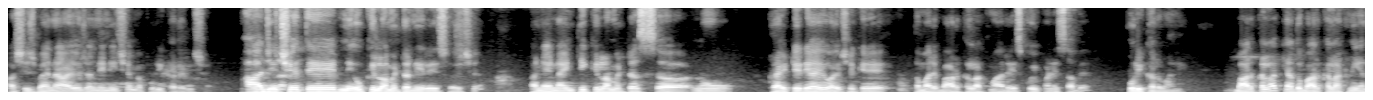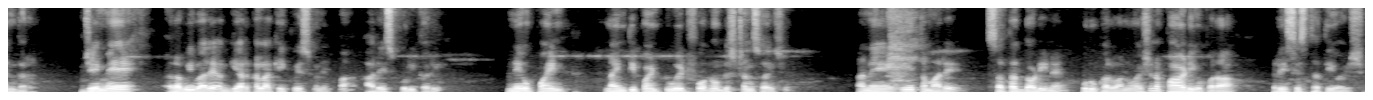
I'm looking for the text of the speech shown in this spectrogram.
આશીષભાઈના આયોજનની નીચે મેં પૂરી કરેલી છે. આ જે છે તે નેવું કિલોમીટરની રેસ હોય છે અને નાઇન્ટી કિલોમીટર્સનું ક્રાઇટેરિયા એ હોય છે કે તમારે બાર કલાકમાં આ રેસ કોઈ પણ હિસાબે પૂરી કરવાની. બાર કલાક ક્યાં તો બાર કલાકની અંદર. જે મેં રવિવારે અગિયાર કલાક એકવીસ મિનિટમાં આ રેસ પૂરી કરી. નેવું point ninety point two eight ફોરનું ડિસ્ટન્સ હોય છે અને એ તમારે સતત દોડીને પૂરું કરવાનું હોય છે અને પહાડી ઉપર આ રેસીસ થતી હોય છે.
